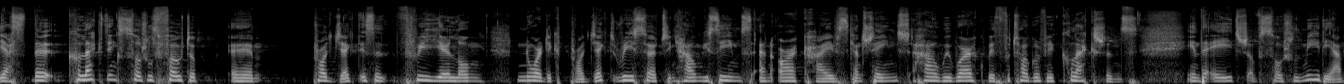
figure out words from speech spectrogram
Yes, the Collecting Social Photo um, project is a three-year-long Nordic project researching how museums and archives can change how we work with photography collections in the age of social media.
